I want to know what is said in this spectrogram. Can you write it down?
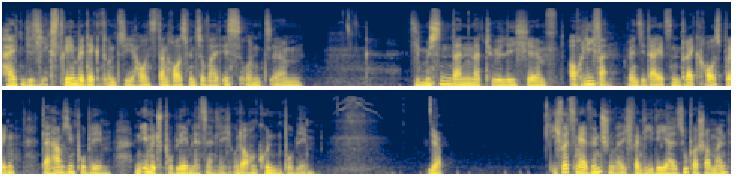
halten die sich extrem bedeckt und sie hauen es dann raus, wenn es soweit ist. Und ähm, sie müssen dann natürlich äh, auch liefern. Wenn sie da jetzt einen Dreck rausbringen, dann haben sie ein Problem. Ein Imageproblem letztendlich und auch ein Kundenproblem. Ja. Ich würde es mir ja wünschen, weil ich fand die Idee ja super charmant.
